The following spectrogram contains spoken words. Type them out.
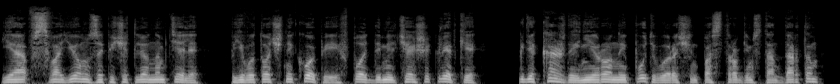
я в своем запечатленном теле, в его точной копии, вплоть до мельчайшей клетки, где каждый нейронный путь выращен по строгим стандартам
